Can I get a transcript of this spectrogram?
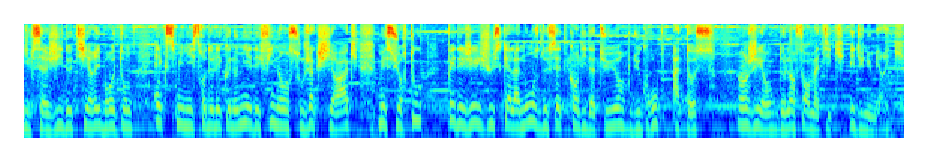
Il s'agit de Thierry Breton, ex-ministre de l'économie et des finances sous Jacques Chirac, mais surtout PDG jusqu'à l'annonce de cette candidature du groupe Atos, un géant de l'informatique et du numérique.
